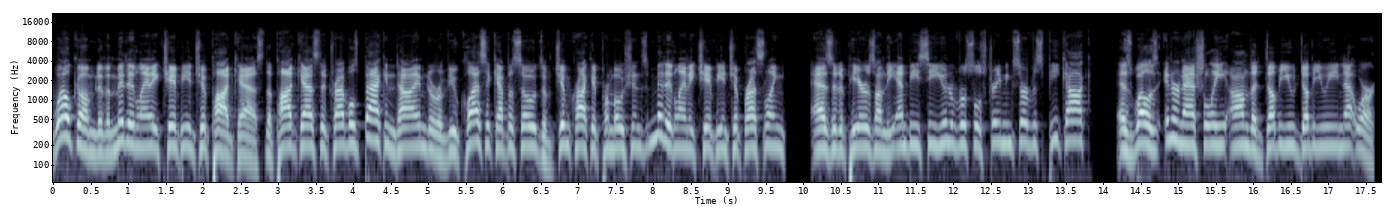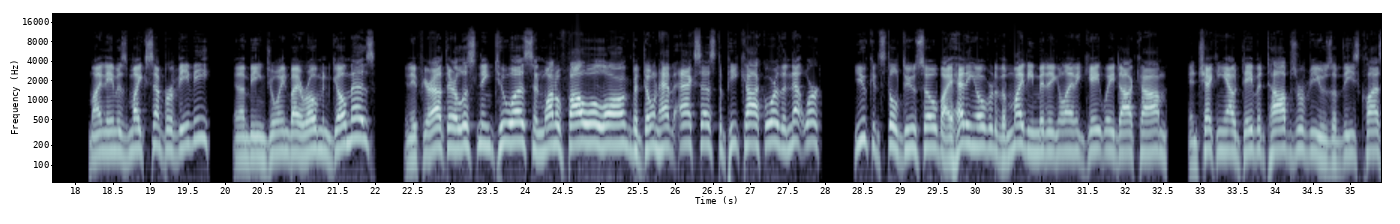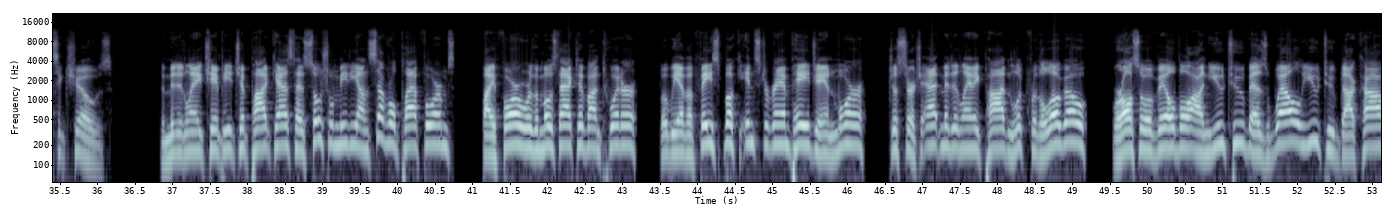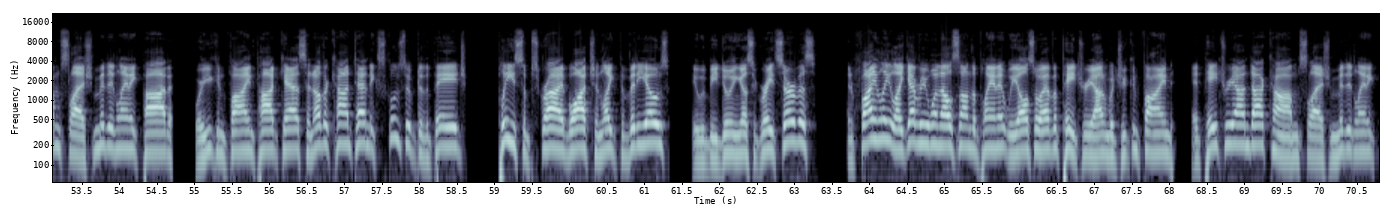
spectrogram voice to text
Welcome to the Mid Atlantic Championship Podcast, the podcast that travels back in time to review classic episodes of Jim Crockett Promotions Mid Atlantic Championship Wrestling as it appears on the NBC Universal streaming service Peacock, as well as internationally on the WWE Network. My name is Mike Sempervive, and I'm being joined by Roman Gomez. And if you're out there listening to us and want to follow along but don't have access to Peacock or the network, you can still do so by heading over to the mighty midatlanticgateway.com and checking out David Tobbs' reviews of these classic shows. The Mid Atlantic Championship podcast has social media on several platforms. By far, we're the most active on Twitter, but we have a Facebook, Instagram page, and more. Just search at Mid Atlantic Pod and look for the logo. We're also available on YouTube as well, youtube.com slash Mid Atlantic Pod where you can find podcasts and other content exclusive to the page. Please subscribe, watch, and like the videos. It would be doing us a great service. And finally, like everyone else on the planet, we also have a Patreon, which you can find at patreon.com slash mid-Atlantic.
